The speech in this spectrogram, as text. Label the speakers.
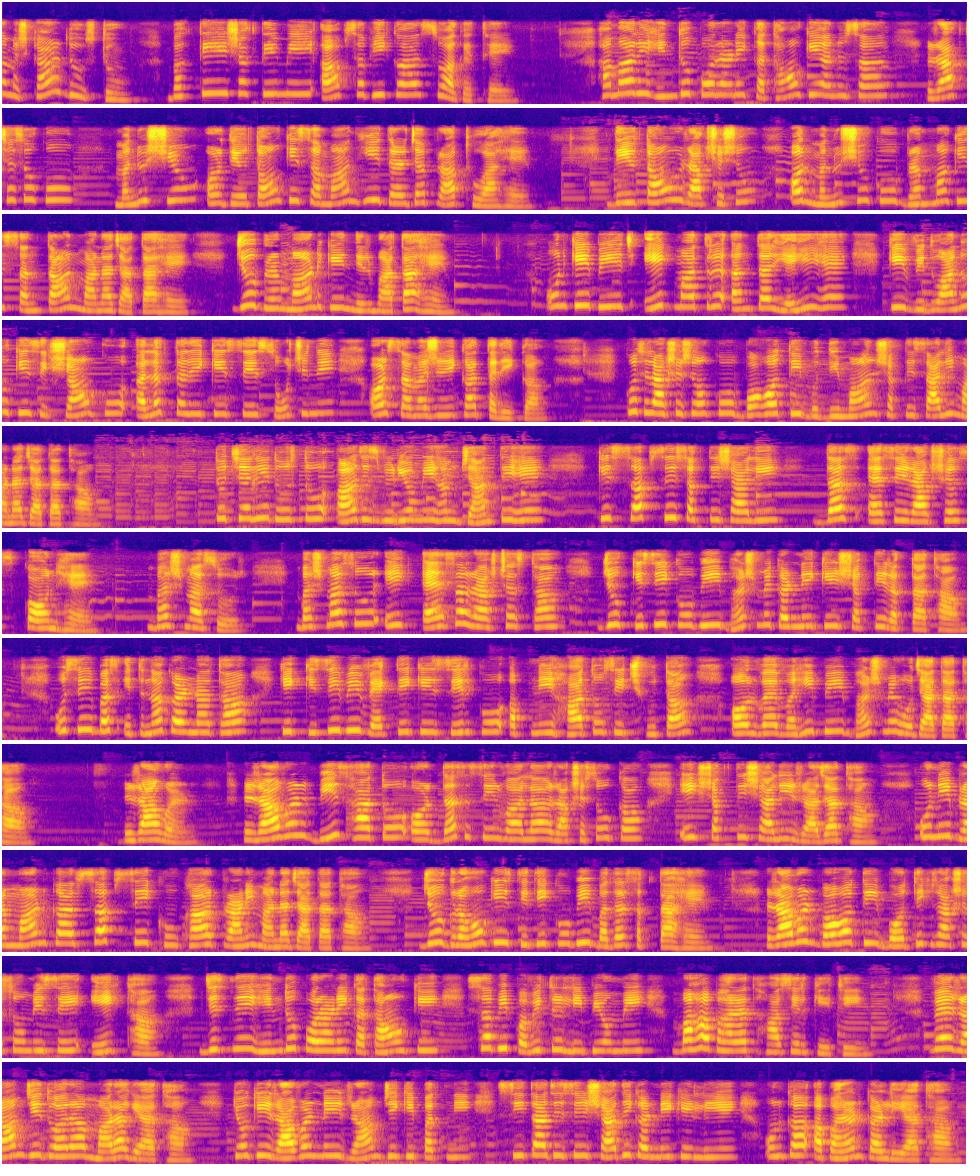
Speaker 1: नमस्कार दोस्तों, भक्ति शक्ति में आप सभी का स्वागत है। हमारे हिंदू पौराणिक कथाओं के अनुसार राक्षसों को मनुष्यों और देवताओं के समान ही दर्जा प्राप्त हुआ है। देवताओं, राक्षसों और मनुष्यों को ब्रह्मा की संतान माना जाता है, जो ब्रह्मांड के निर्माता है। उनके बीच एकमात्र अंतर यही है कि विद्वानों की शिक्षाओं को अलग तरीके से सोचने और समझने का तरीका। कुछ राक्षसों को बहुत ही बुद्धिमान, शक्तिशाली माना जाता था। तो चलिए दोस्तों, आज इस वीडियो में हम जानते हैं कि सबसे शक्तिशाली दस ऐसे राक्षस कौन हैं। भस्मासुर। भस्मासुर एक ऐसा राक्षस था जो किसी को भी भस्म करने की शक्ति रखता था। उसे बस इतना करना था कि किसी भी व्यक्ति के सिर को अपने हाथों से छूता और वह वहीं पे भस्म हो जाता था। रावण। रावण बीस हाथों और दस सिर वाला राक्षसों का एक शक्तिशाली राजा था। उन्हें ब्रह्मांड का सबसे खूंखार प्राणी माना जाता था। जो ग्रहों की स्थिति को भी बदल सकता है। रावण बहुत ही बौद्धिक राक्षसों में से एक था, जिसने हिंदू पौराणिक कथाओं की सभी पवित्र लिपियों में महाभारत हासिल की थी। वह राम जी द्वारा मारा गया था, क्योंकि रावण ने राम जी की पत्नी सीता जी से शादी करने के लिए उनका अपहरण कर लिया था।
